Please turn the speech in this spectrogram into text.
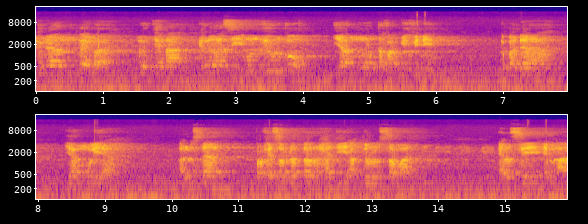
dengan tema mencetak generasi munzirul qaum yang mutafaqih fidin kepada yang mulia Al Ustaz Profesor Dr. Haji Abdul Somad LCMA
